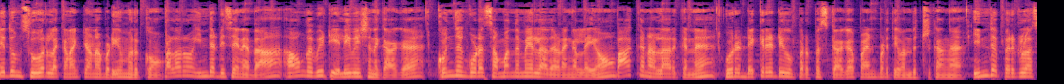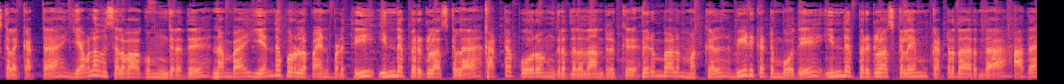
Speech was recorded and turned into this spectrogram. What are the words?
ஏதும் சுவர்ல கனெக்ட் ஆனபடியும் இருக்கும். பலரும் இந்த டிசைனை தான் அவங்க வீட்டு எலிவேஷனுக்காக கொஞ்சம் கூட சம்பந்தமே இல்லாத இடங்கள்லயும் பார்க்க நல்லா இருக்குன்னு ஒரு டெக்கரேட்டிவ் பர்பஸ்க்காக பயன்படுத்தி வந்துட்டு இருக்காங்க இந்த பெர்குலாஸ்களை கட்ட எவ்வளவு செலவாகும்ங்கிறது நம்ம எந்த பொருளை பயன்படுத்தி இந்த பெர்குலாஸ்களை கட்ட போறோம்ங்கிறதுல தான் இருக்கு. பெரும்பாலும் மக்கள் வீடு கட்டும் போதே இந்த பெர்குலாஸ்களையும் கட்டுறதா இருந்தா அதை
